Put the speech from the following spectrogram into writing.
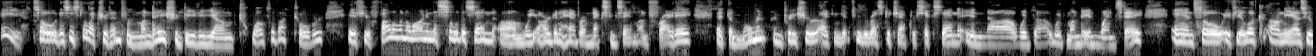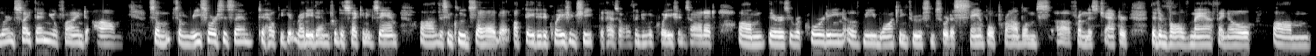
Hey, so this is the lecture then for Monday, should be the um, 12th of October. If you're following along in the syllabus then, um, we are going to have our next exam on Friday. At the moment, I'm pretty sure I can get through the rest of chapter 6 then in uh, with uh, with Monday and Wednesday. And so if you look on the AsULearn site then, you'll find um, some, some resources then to help you get ready then for the second exam. Uh, this includes uh, the updated equation sheet that has all the new equations on it. Um, there's a recording of me walking through some sort of sample problems uh, from this chapter that involve math. I know um,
